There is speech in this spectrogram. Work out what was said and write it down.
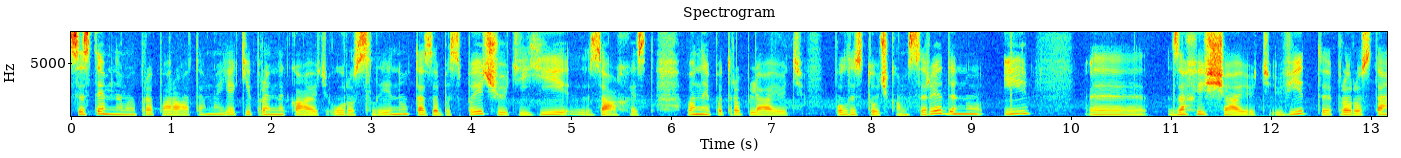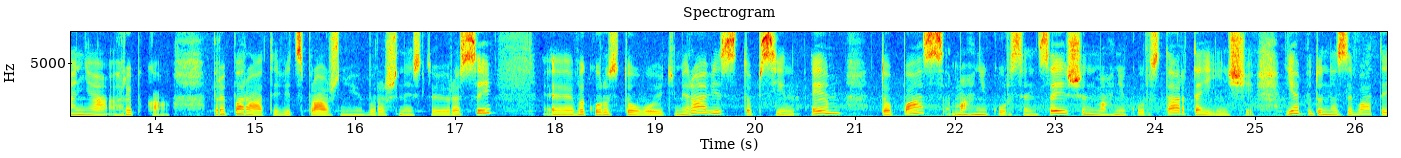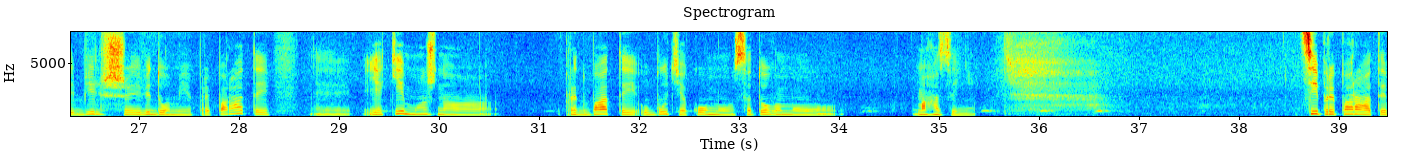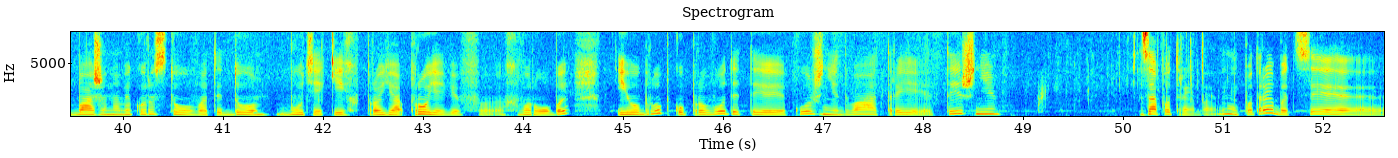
системними препаратами, які проникають у рослину та забезпечують її захист. Вони потрапляють по листочкам всередину і захищають від проростання грибка. Препарати від справжньої борошнистої роси е, використовують Міравіс, Топсін М, Топаз, Магнікур Сенсейшн, Магнікур Стар та інші. Я буду називати більш відомі препарати, е, які можна придбати у будь-якому садовому магазині. Ці препарати бажано використовувати до будь-яких проявів е, хвороби і обробку проводити кожні 2-3 тижні за потреби. Ну, потреби це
